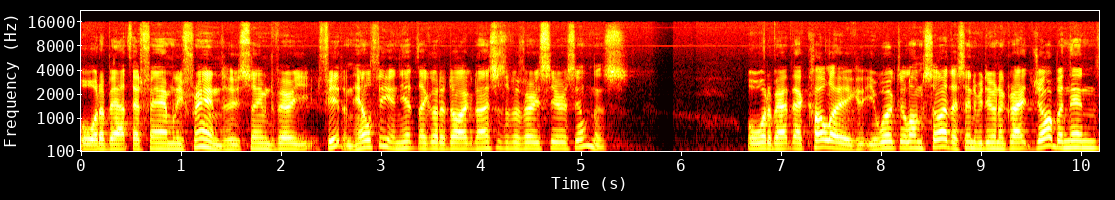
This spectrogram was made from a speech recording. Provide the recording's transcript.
Or what about that family friend who seemed very fit and healthy and yet they got a diagnosis of a very serious illness? Or what about that colleague that you worked alongside? They seemed to be doing a great job and then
